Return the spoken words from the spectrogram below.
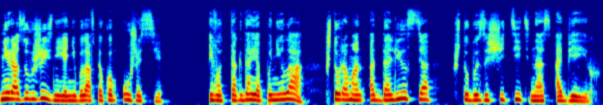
Ни разу в жизни я не была в таком ужасе. И вот тогда я поняла, что Роман отдалился, чтобы защитить нас обеих.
